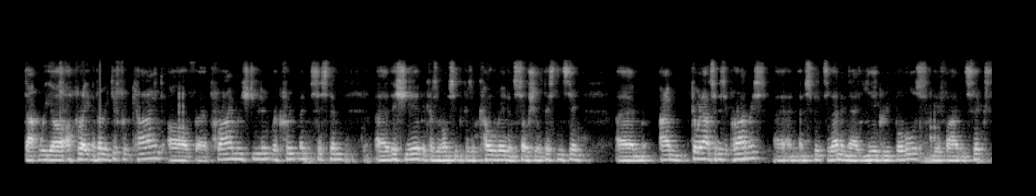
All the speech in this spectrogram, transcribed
that we are operating a very different kind of uh, primary student recruitment system uh, this year because of obviously because of COVID and social distancing. Um, I'm going out to visit primaries uh, and, and speak to them in their year group bubbles, year five and six.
